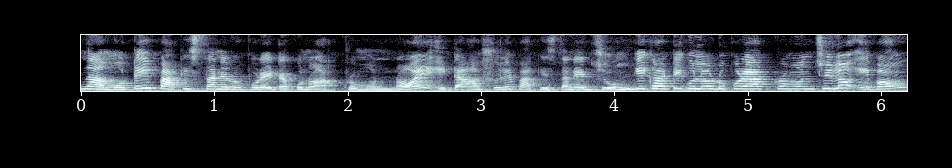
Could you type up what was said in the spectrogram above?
না, মোটেই পাকিস্তানের উপরে এটা কোনো আক্রমণ নয়। এটা আসলে পাকিস্তানের জঙ্গি ঘাঁটিগুলোর উপরে আক্রমণ ছিল এবং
